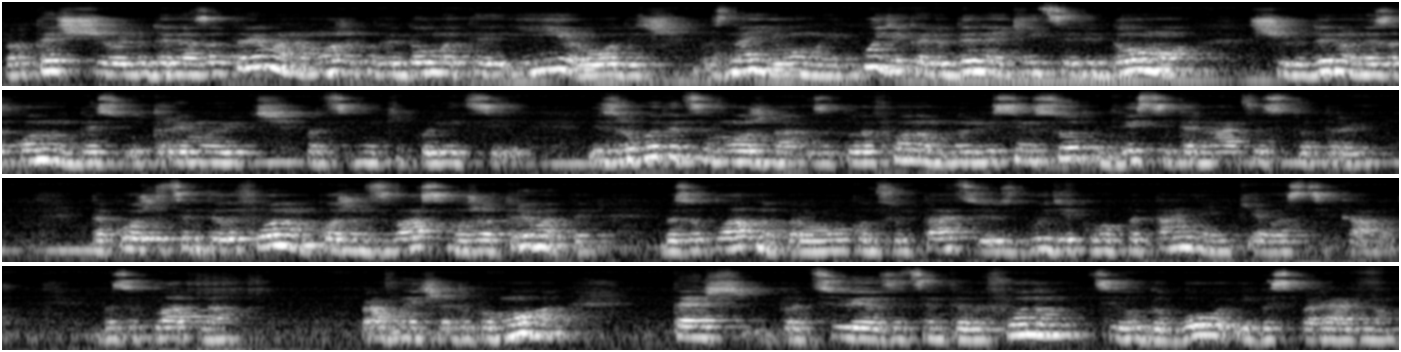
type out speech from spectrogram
Про те, що людина затримана, може повідомити її родич, знайомий, будь-яка людина, якій це відомо, що людину незаконно десь утримують працівники поліції. І зробити це можна за телефоном 0800 213 103. Також цим телефоном кожен з вас може отримати безоплатну правову консультацію з будь-якого питання, яке вас цікавить. Безоплатна правнича допомога теж працює за цим телефоном цілодобово і безперервно.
